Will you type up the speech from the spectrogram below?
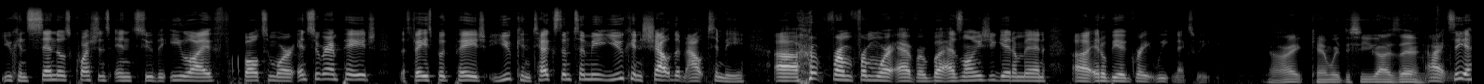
you can send those questions into the eLife Baltimore Instagram page, the Facebook page. You can text them to me. You can shout them out to me uh, from from wherever. But as long as you get them in, uh, it'll be a great week next week. All right, can't wait to see you guys there. All right, see ya.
